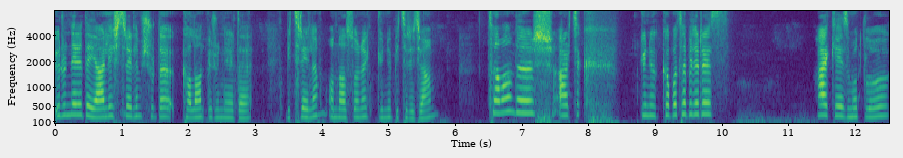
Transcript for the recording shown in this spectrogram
Ürünleri de yerleştirelim. Şurada kalan ürünleri de bitirelim. Ondan sonra günü bitireceğim. Tamamdır. Artık günü kapatabiliriz. Herkes mutlu.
